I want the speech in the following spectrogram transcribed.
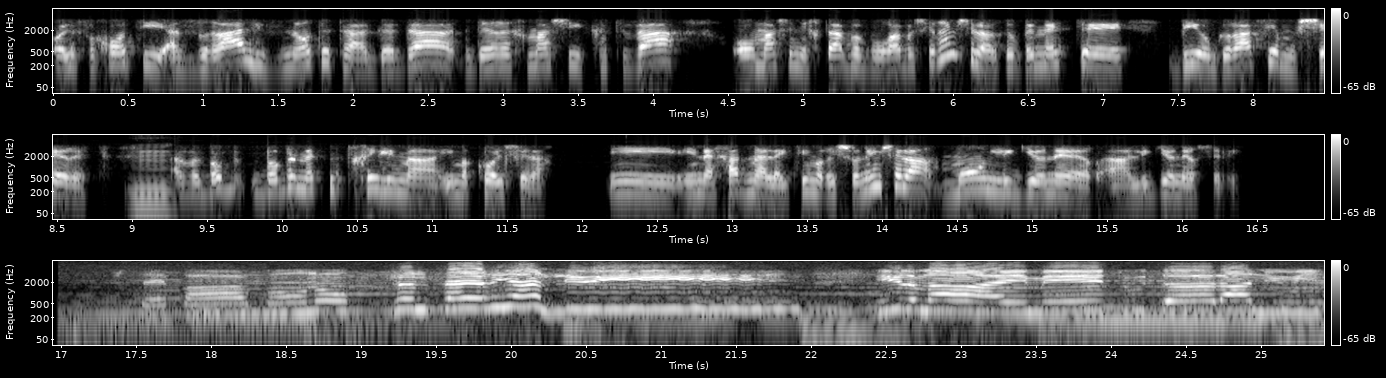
או לפחות היא עזרה לבנות את ההגדה דרך מה שהיא כתבה, או מה שנכתב עבורה בשירים שלה, זו באמת אה, ביוגרפיה מושרת. Mm. אבל בוא, בוא באמת נתחיל עם, ה, עם הקול שלה. היא, הנה אחד מהלהיטים הראשונים שלה, מון ליגיונר, הליגיונר שלי. C'est pas son nom, je ne sais rien de lui. Il m'a aimé toute la nuit,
